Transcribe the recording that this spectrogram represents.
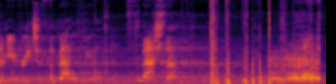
enemy reaches the battlefield. Smash them! All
